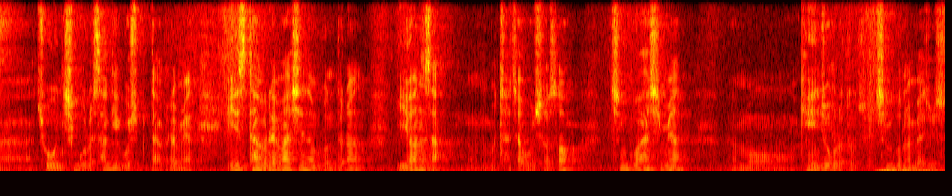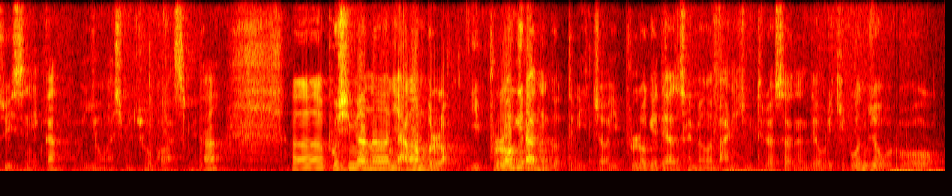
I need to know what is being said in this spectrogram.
어, 좋은 친구를 사귀고 싶다 그러면 인스타그램 하시는 분들은 이현상 음, 뭐 찾아오셔서 친구 하시면 뭐 개인적으로도 좀 친분을 맺을 수 있으니까 뭐 이용하시면 좋을 것 같습니다. 어, 보시면은 양한 블럭, 이 블럭이라는 것들이 있죠. 이 블럭에 대한 설명을 많이 좀 드렸었는데 우리 기본적으로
